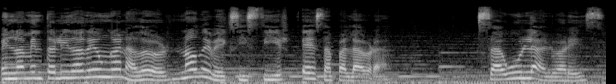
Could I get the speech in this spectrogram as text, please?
En la mentalidad de un ganador no debe existir esa palabra. Saúl Álvarez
